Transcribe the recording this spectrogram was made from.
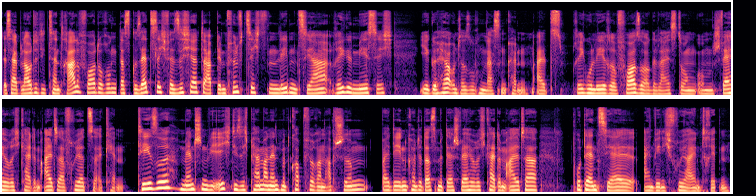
Deshalb lautet die zentrale Forderung, dass gesetzlich Versicherte ab dem 50. Lebensjahr regelmäßig ihr Gehör untersuchen lassen können, als reguläre Vorsorgeleistung, um Schwerhörigkeit im Alter früher zu erkennen. These, Menschen wie ich, die sich permanent mit Kopfhörern abschirmen, bei denen könnte das mit der Schwerhörigkeit im Alter potenziell ein wenig früher eintreten.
